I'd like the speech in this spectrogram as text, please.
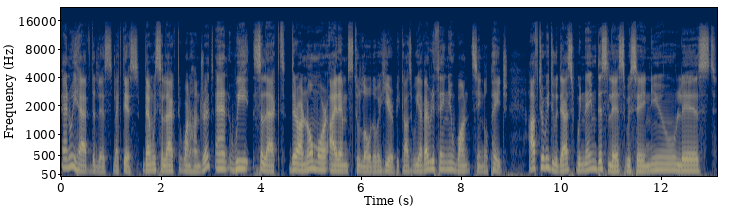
And we have the list like this. Then we select 100 and we select there are no more items to load over here because we have everything in one single page. After we do this, we name this list. We say new list,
